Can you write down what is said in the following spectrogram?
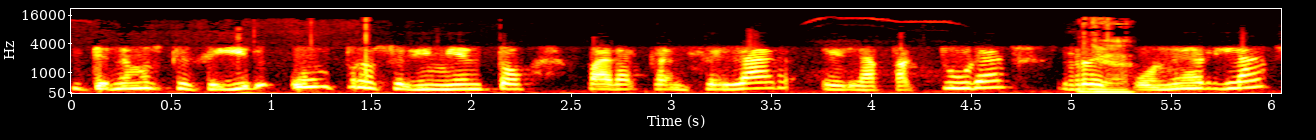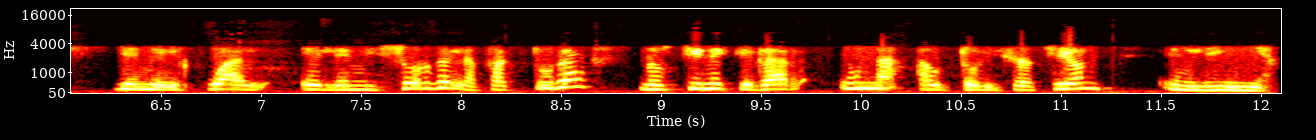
y tenemos que seguir un procedimiento para cancelar eh, la factura, reponerla y en el cual el emisor de la factura nos tiene que dar una autorización en línea.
